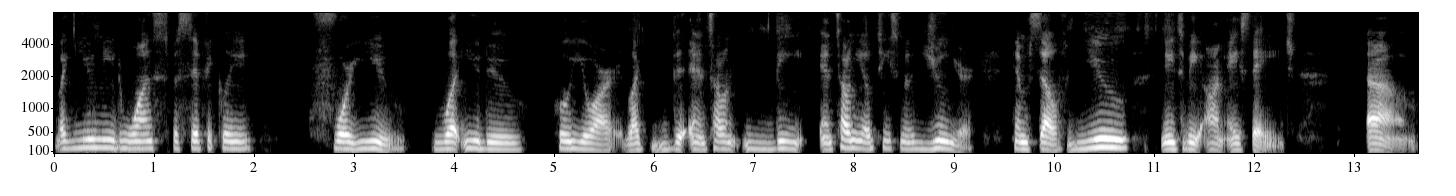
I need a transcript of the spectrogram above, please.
Like you need one specifically for you, what you do, who you are. Like the Antonio, the Antonio T. Smith Jr. himself. You need to be on a stage. Um,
